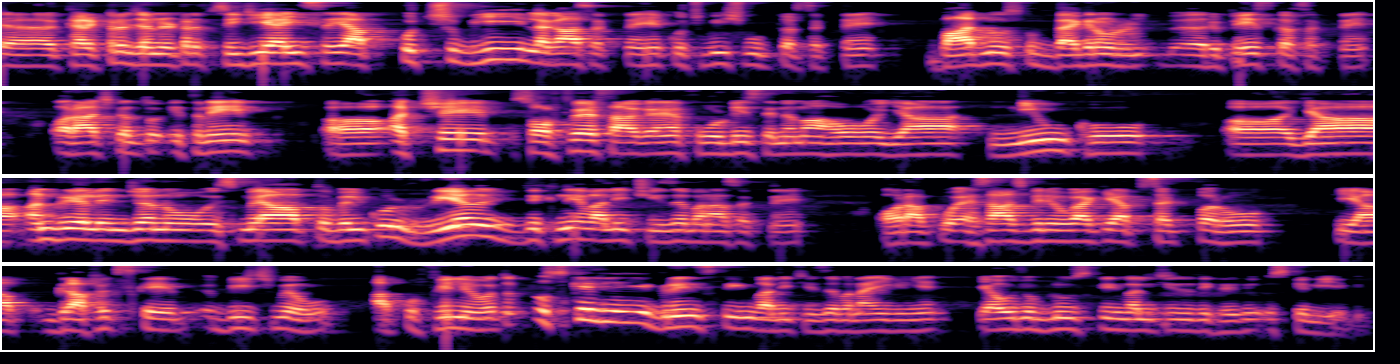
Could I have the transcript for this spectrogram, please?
करेक्टर जनरेटर सीजीआई से आप कुछ भी लगा सकते हैं कुछ भी शूट कर सकते हैं बाद में उसको बैकग्राउंड रिप्लेस कर सकते हैं। और आजकल तो इतने आ, अच्छे सॉफ्टवेयर्स आ गए हैं फोर सिनेमा हो या न्यूक हो आ, या अनरियल इंजन हो इसमें आप तो बिल्कुल रियल दिखने वाली चीज़ें बना सकते हैं। और आपको एहसास भी नहीं होगा कि आप सेट पर हो कि आप ग्राफिक्स के बीच में हो आपको फील नहीं होगा। तो उसके लिए ये ग्रीन स्क्रीन वाली चीज़ें बनाई गई हैं या वो जो ब्लू स्क्रीन वाली चीज़ें दिख रही थी उसके लिए भी।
